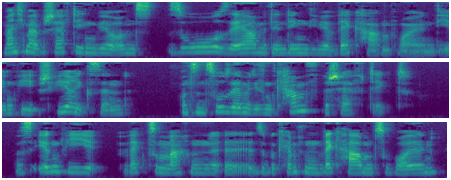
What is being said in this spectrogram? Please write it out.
manchmal beschäftigen wir uns so sehr mit den Dingen, die wir weghaben wollen, die irgendwie schwierig sind, und sind so sehr mit diesem Kampf beschäftigt, das irgendwie wegzumachen, äh, zu bekämpfen, weghaben zu wollen,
